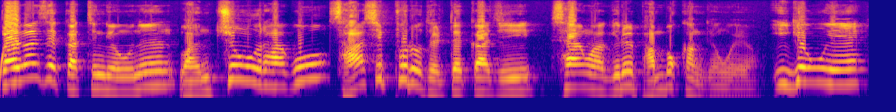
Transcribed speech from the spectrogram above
빨간색 같은 경우는 완충을 하고 40%될 때까지 사용하기를 반복한 경우예요. 이 경우에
